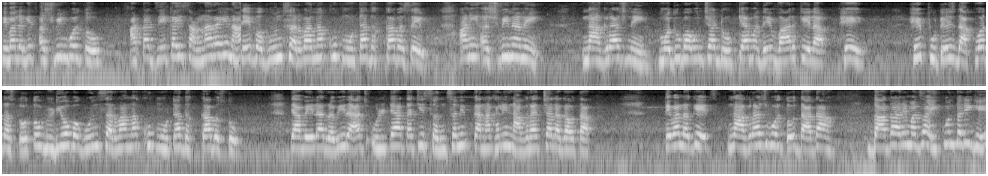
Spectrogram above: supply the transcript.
तेव्हा लगेच अश्विन बोलतो आता जे काही सांगणार आहे ना ते बघून सर्वांना खूप मोठा धक्का बसेल. आणि अश्विनाने नागराजने मधुभाऊंच्या डोक्यामध्ये वार केला हे हे फुटेज दाखवत असतो. तो व्हिडिओ बघून सर्वांना खूप मोठा धक्का बसतो. त्यावेळेला रविराज उलट्या हाताची सनसनीत कानाखाली नागराजच्या लगावतात तेव्हा लगेच नागराज बोलतो दादा दादा अरे माझं ऐकून तरी घे.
